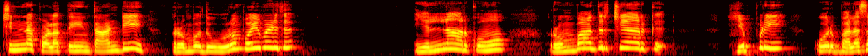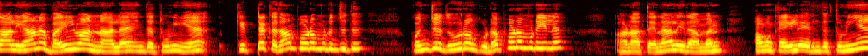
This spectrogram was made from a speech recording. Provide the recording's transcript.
சின்ன குளத்தையும் தாண்டி ரொம்ப தூரம் போய் விழுது. எல்லாருக்கும் ரொம்ப அதிர்ச்சியாக இருக்குது எப்படி ஒரு பலசாலியான பைல்வானால் இந்த துணியை கிட்டக்க தான் போட முடிஞ்சுது. கொஞ்சம் தூரம் கூட போட முடியல. ஆனால் தெனாலிராமன் அவன் கையில் இருந்த துணியை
